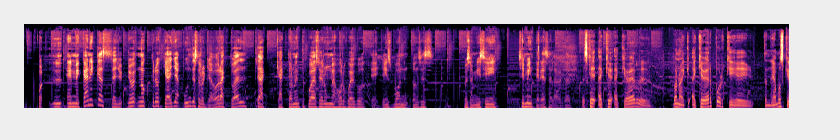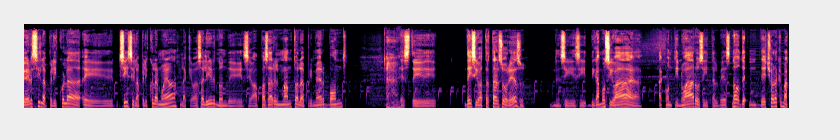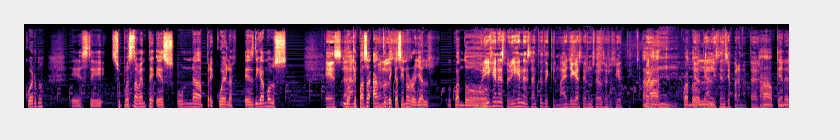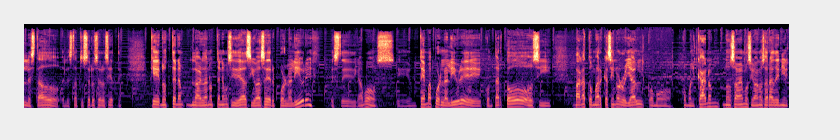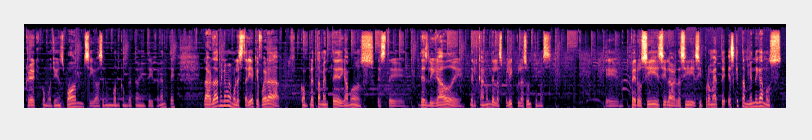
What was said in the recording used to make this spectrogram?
en mecánicas, yo, no creo que haya un desarrollador actual, o sea, que actualmente pueda hacer un mejor juego de James Bond. Entonces, pues a mí sí, sí me interesa, la verdad. Es que hay que, hay que ver, bueno, hay que, hay que ver porque tendríamos que ver si la película, eh, sí, si la película nueva, la que va a salir, donde se va a pasar el manto a la primer Bond, este, de si va a tratar sobre eso. Si, si, digamos, si va a, continuar o si tal vez. No, de, hecho, ahora que me acuerdo, este, supuestamente es una precuela. Es, digamos, es, lo que pasa antes de Casino Royale. Cuando... orígenes, orígenes antes de que el Maya llegue a ser un 007. Ajá, cuando él tiene licencia para matar. Ajá, obtiene el estado, el estatus 007. Que no tenemos, la verdad no tenemos idea si va a ser por la libre este, digamos, eh, un tema por la libre de contar todo o si van a tomar Casino Royale como, como el canon. No sabemos si van a usar a Daniel Craig como James Bond, si va a ser un Bond completamente diferente. La verdad a mí no me molestaría que fuera completamente, digamos, este, desligado de, del canon de las películas últimas. Eh, pero sí, sí, la verdad sí, sí promete. Es que también, digamos,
